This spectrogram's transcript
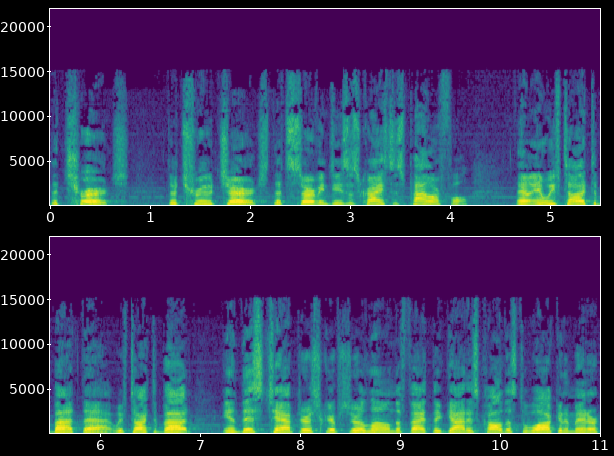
the church, the true church that's serving Jesus Christ is powerful. And, and we've talked about that. We've talked about in this chapter of Scripture alone the fact that God has called us to walk in a manner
